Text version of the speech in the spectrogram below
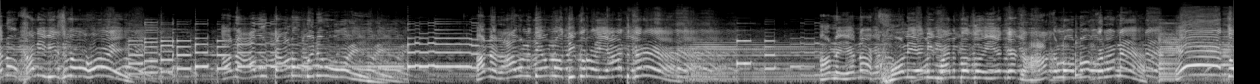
એનો ખાલી વિશ્વાસ હોય અને આવું ટાણું બન્યું હોય અને રાવણ દેવનો દીકરો યાદ કરે અને એના ખોળિયાની માલમાં તો એક એક હાકલો ન કરે ને. એ તો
